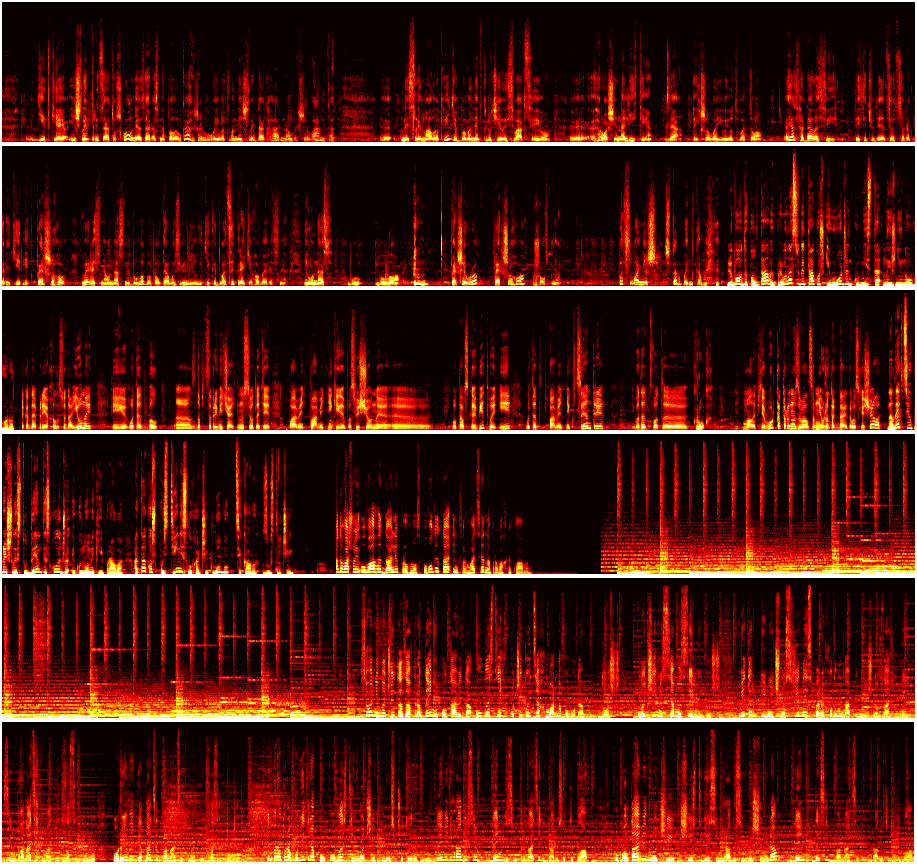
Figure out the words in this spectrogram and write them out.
дітки йшли в 30-ту школу, я зараз на Половках живу, і от вони йшли так гарно в вишиванках, е, несли мало квітів, бо вони включились в акцію е, гроші на ліки для тих, що воюють в АТО. А я згадала свій 1943 рік. 1 вересня у нас не було, бо Полтаву звільнили тільки 23 вересня. І у нас бу- було перший урок 1 жовтня Посоніж з торбинками. Любов до Полтави привела сюди також і уродженку міста Нижній Новгород. Когда я приехала сюда юной, и вот это был э, достопримечательностью, вот эти память, памятники, посвященные э, Полтавской битве, и вот этот памятник в центре, и вот этот вот э, круг Малый Петербург, который назывался, мне уже тогда это восхищало. На лекцію прийшли студенти з коледжу економіки і права, а також постійні слухачі клубу цікавих зустрічей. А до вашої уваги далі прогноз погоди та інформація на правах реклами. Вночі та завтра вдень у Полтаві та області очікується хмарна погода. Дощ. Вночі місцями сильний дощ. Вітер північно-східний з переходом на північно-західний 7-12 метрів за секунду. Пориви 15-12 метрів за секунду. Температура повітря по області вночі плюс 4 плюс 9 градусів, вдень 8-13 градусів тепла. У Полтаві вночі 6-8 градусів вище нуля, вдень 10-12 градусів тепла.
